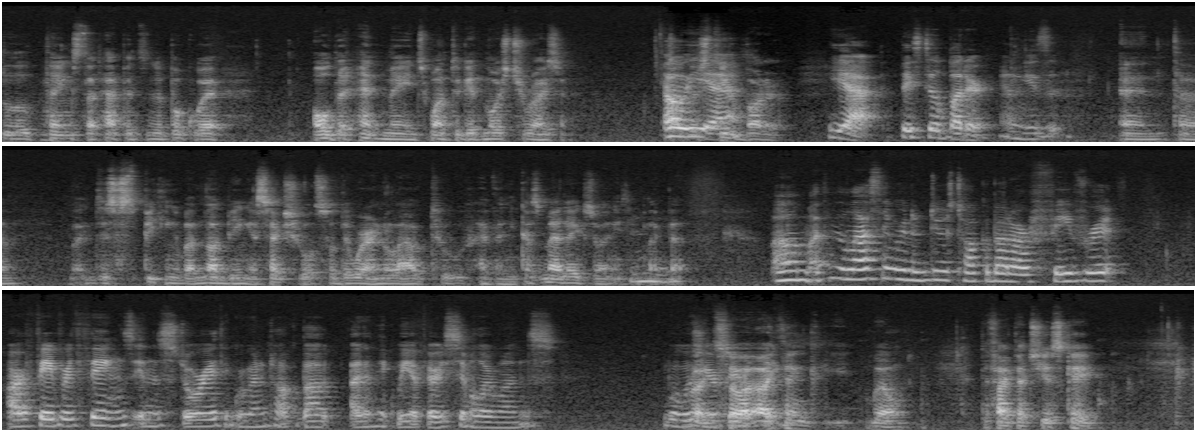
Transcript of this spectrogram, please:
little things that happens in the book where all the handmaids want to get moisturizer. Oh They steal yeah. butter. Yeah, they steal butter and use it. and um, just speaking about not being asexual, so they weren't allowed to have any cosmetics or anything like that. Um, I think the last thing we're gonna do is talk about our favorite, our favorite things in the story. I think we're gonna talk about. I don't think we have very similar ones. What was your Right. So favorite I thing? think, well, the fact that she escaped.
